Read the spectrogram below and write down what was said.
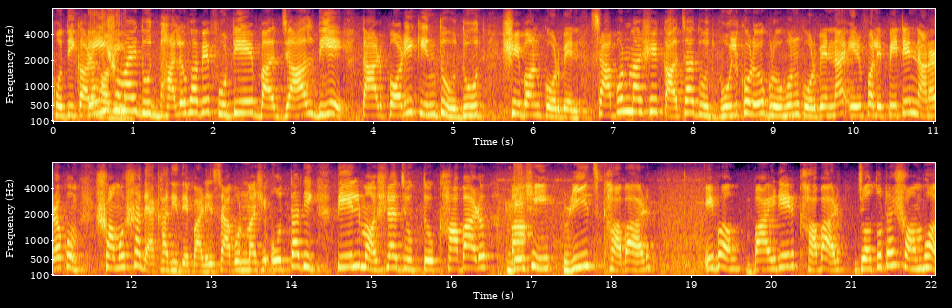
ক্ষতিকারক এই সময় দুধ ভালোভাবে ফুটিয়ে বা জাল দিয়ে তারপরে কিন্তু দুধ সেবন করবেন। শ্রাবণ মাসে কাঁচা দুধ ভুল করেও গ্রহণ করবেন না। এর ফলে পেটের নানা রকম সমস্যা দেখা দিতে পারে। শ্রাবণ মাসে অত্যাধিক তেল মশলাযুক্ত খাবার বেশি রিচ খাবার এবং বাইরের খাবার যতটা সম্ভব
